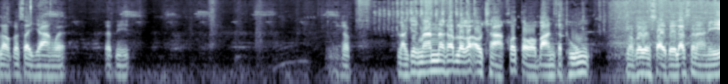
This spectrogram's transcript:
เราก็ใส่ยางไว้แบบนี้นะครับ หลังจากนั้นนะครับ เราก็เอาฉากข้อต่อบานกระทุ้ง เราก็จะใส่ไปลักษณะนี้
